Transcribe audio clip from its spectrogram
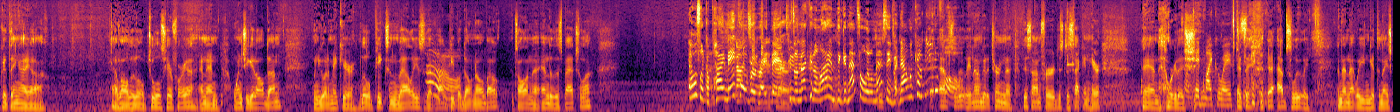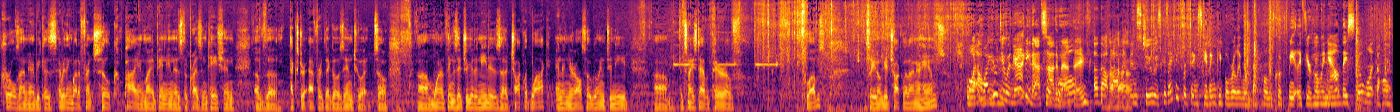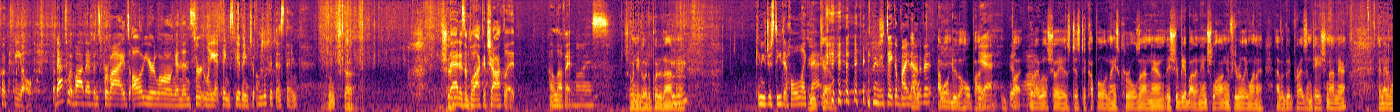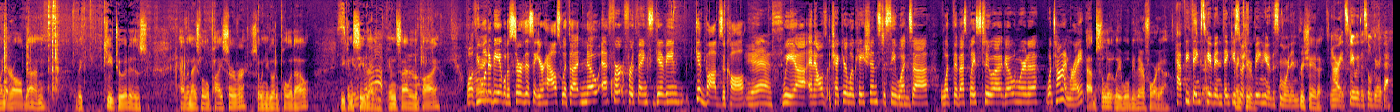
good thing I uh, have all the little tools here for you. And then once you get all done, when you go to make your little peaks and valleys that oh. a lot of people don't know about, it's all on the end of the spatula. That was like a pie makeover right there. Because I'm not going to lie, I'm thinking that's a little messy, but now look how beautiful. Absolutely. And now I'm going to turn the, this on for just a second here. And we're going to... Hidden microwave. It's a, yeah, absolutely. And then that way you can get the nice curls on there because everything about a French silk pie, in my opinion, is the presentation of the extra effort that goes into it. So um, one of the things that you're going to need is a chocolate block, and then you're also going to need, um, it's nice to have a pair of gloves so you don't get chocolate on your hands. Well, and while you're doing that, maybe you know that's so not a bad thing. About Bob Evans too is because I think for Thanksgiving people really want that home cooked meal. If you're going Mm-hmm. out, they still want the home cooked feel. That's what Bob Evans provides all year long, and then certainly at Thanksgiving too. Oh, look at this thing. Oops, got it. Should- That is a block of chocolate. I love it. Nice. So when you go to put it on there, Can you just eat it whole like you that? can. Can you just take a bite out of it? I won't do the whole pie. Yeah. But what I will show you is just a couple of nice curls on there. They should be about an inch long if you really want to have a good presentation on there. And then when you're all done, the key to it is have a nice little pie server. So when you go to pull it out, you can see the up. inside of the pie. Well, if you want to be able to serve this at your house with uh, no effort for Thanksgiving, give Bob's a call. Yes. We uh, and I'll check your locations to see what Mm-hmm. uh, what the best place to uh, go and where to what time, right? Absolutely, we'll be there for you. Happy Thanksgiving. Thank you so Thank much for being here this morning. Appreciate it. All right, stay with us. We'll be right back.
